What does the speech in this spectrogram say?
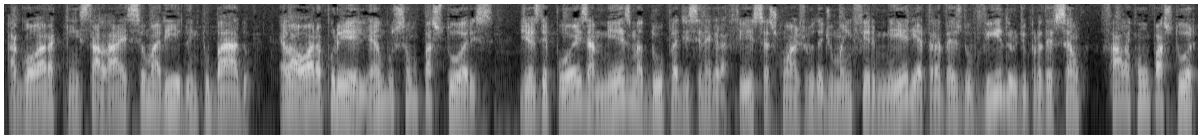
Agora, quem está lá é seu marido, entubado. Ela ora por ele, ambos são pastores. Dias depois, a mesma dupla de cinegrafistas, com a ajuda de uma enfermeira e através do vidro de proteção, fala com o pastor,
